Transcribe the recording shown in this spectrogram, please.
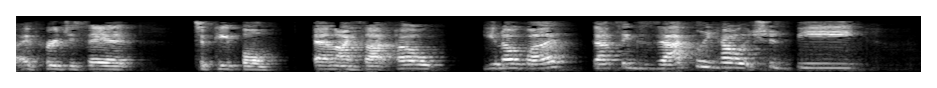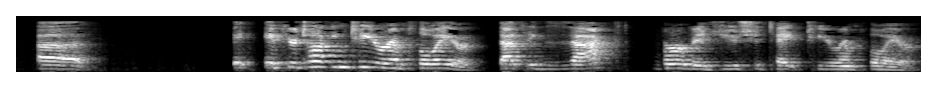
I've heard you say it to people and I thought, oh, you know what? That's exactly how it should be. Uh, if you're talking to your employer, that's exact verbiage you should take to your employer.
